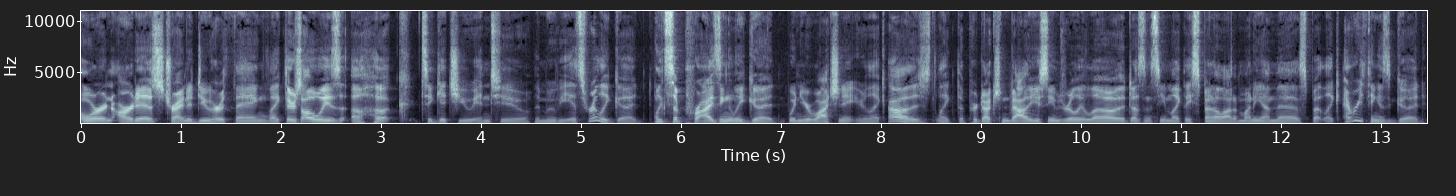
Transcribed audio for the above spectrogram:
Or an artist trying to do her thing. Like there's always a hook to get you into the movie. It's really good. Like surprisingly good. When you're watching it, you're like, oh, there's like the production value seems really low. It doesn't seem like they spent a lot of money on this, but like everything is good.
